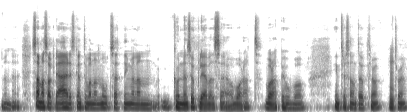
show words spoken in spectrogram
Men eh, samma sak där, det ska inte vara någon motsättning mellan kundens upplevelse och vårat, vårat behov av intressanta uppdrag. Mm. Tror jag.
